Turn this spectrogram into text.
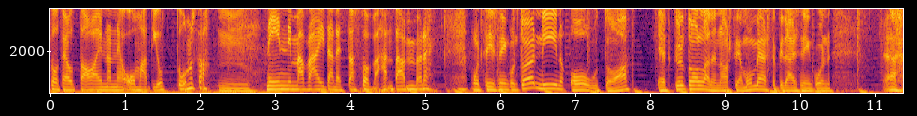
toteuttaa aina ne omat juttunsa. Mm. Niin, niin mä väitän, että tässä on vähän tämmönen. Mutta siis niin kun toi on niin outoa, että kyllä tollanen asia, mun mielestä pitäisi niin kuin, äh,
